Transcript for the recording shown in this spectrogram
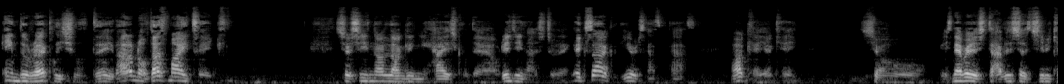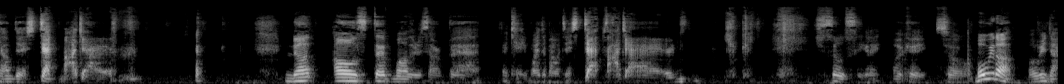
indirectly should date. I don't know. That's my take. So she's no longer in high school, the original student. Exactly. Years has passed. Okay, okay. So it's never established that she becomes the stepmother. Not all stepmothers are bad. Okay, what about the stepfather? so silly. Okay, so moving on, moving on.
